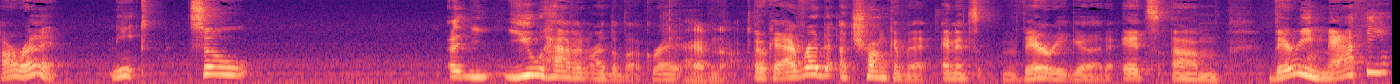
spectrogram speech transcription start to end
All right, neat. So, uh, you haven't read the book, right? I have not. Okay, I've read a chunk of it, and it's very good. It's um, very mathy,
